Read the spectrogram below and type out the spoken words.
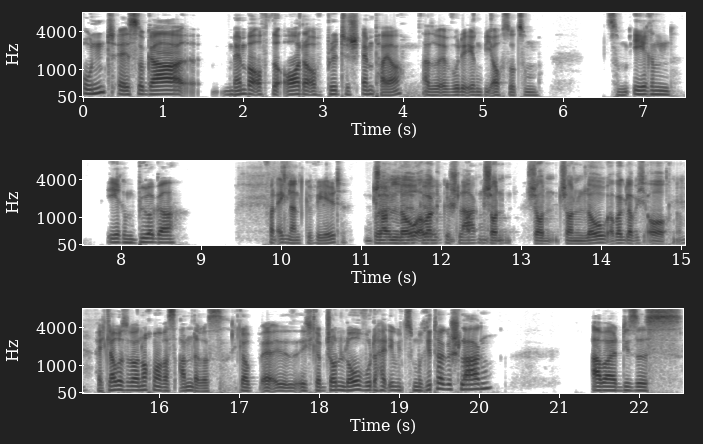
Und er ist sogar Member of the Order of British Empire. Also er wurde irgendwie auch so zum, zum Ehren, Ehrenbürger von England gewählt. John Oder Lowe, aber ge- geschlagen. John, John, John Lowe, aber glaube ich auch. Ne? Ich glaube, es war noch mal was anderes. Ich glaube, äh, ich glaube, John Lowe wurde halt irgendwie zum Ritter geschlagen. Aber dieses,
